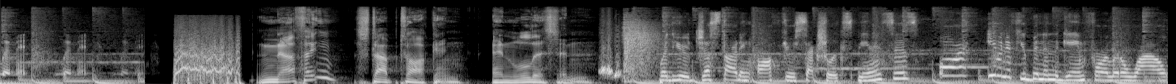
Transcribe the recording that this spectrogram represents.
Limit, limit, limit. Nothing? Stop talking and listen. Whether you're just starting off your sexual experiences, or even if you've been in the game for a little while,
